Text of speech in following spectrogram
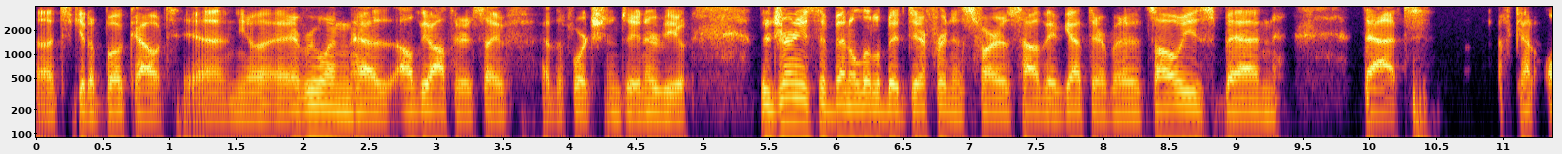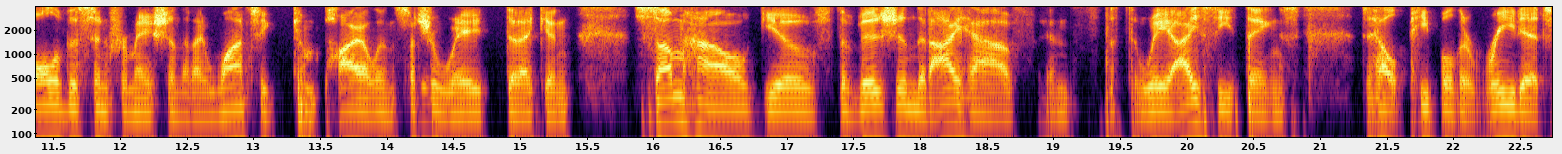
uh, to get a book out. And you know everyone has all the authors i've had the fortune to interview their journeys have been a little bit different as far as how they've got there but it's always been that i've got all of this information that i want to compile in such a way that i can somehow give the vision that i have and the, the way i see things to help people that read it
